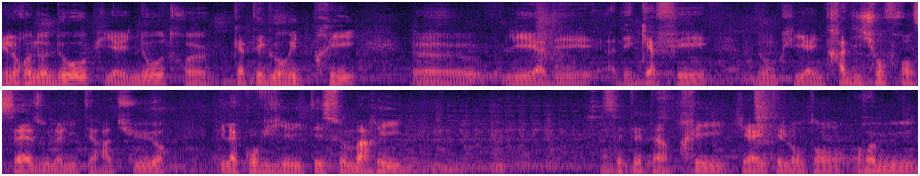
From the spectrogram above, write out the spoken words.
et le Renaudot, puis il y a une autre euh, catégorie de prix euh, liée à des, à des cafés, donc liée à une tradition française où la littérature et la convivialité se marient. C'était un prix qui a été longtemps remis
